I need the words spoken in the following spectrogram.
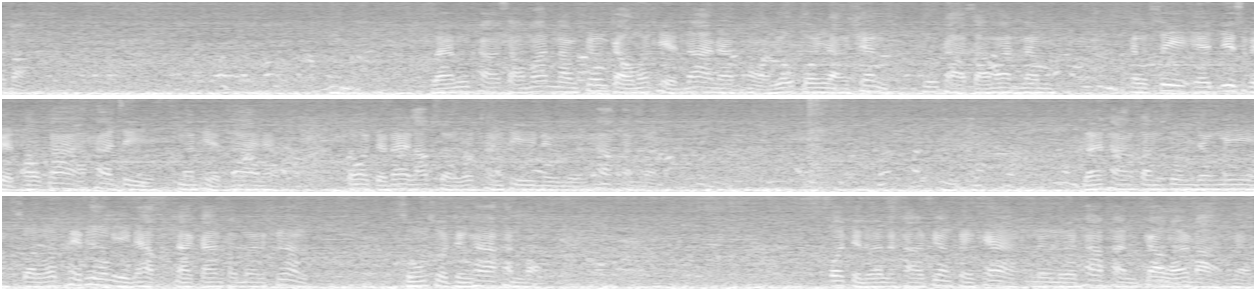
35,900บาท และลูกค้าสามารถนำเครื่องเก่ามาเทรดได้นะครับอ่ายกตัวอย่างเช่น ลูกค้าสามารถนำ Galaxy S21 Ultra 5G มาเทรดได้นะครับก็จะได้รับส่วนลดทันที 15,000 บาท และทางซัมซุงยังมีส่วนลดให้เพิ่มอีกนะครับ จากการประเมินเครื่องสูงสุดถึง 5,000 บาท ก็จะเหลือราคาเครื่องเพียงแค่ 15,900 บาทครับ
